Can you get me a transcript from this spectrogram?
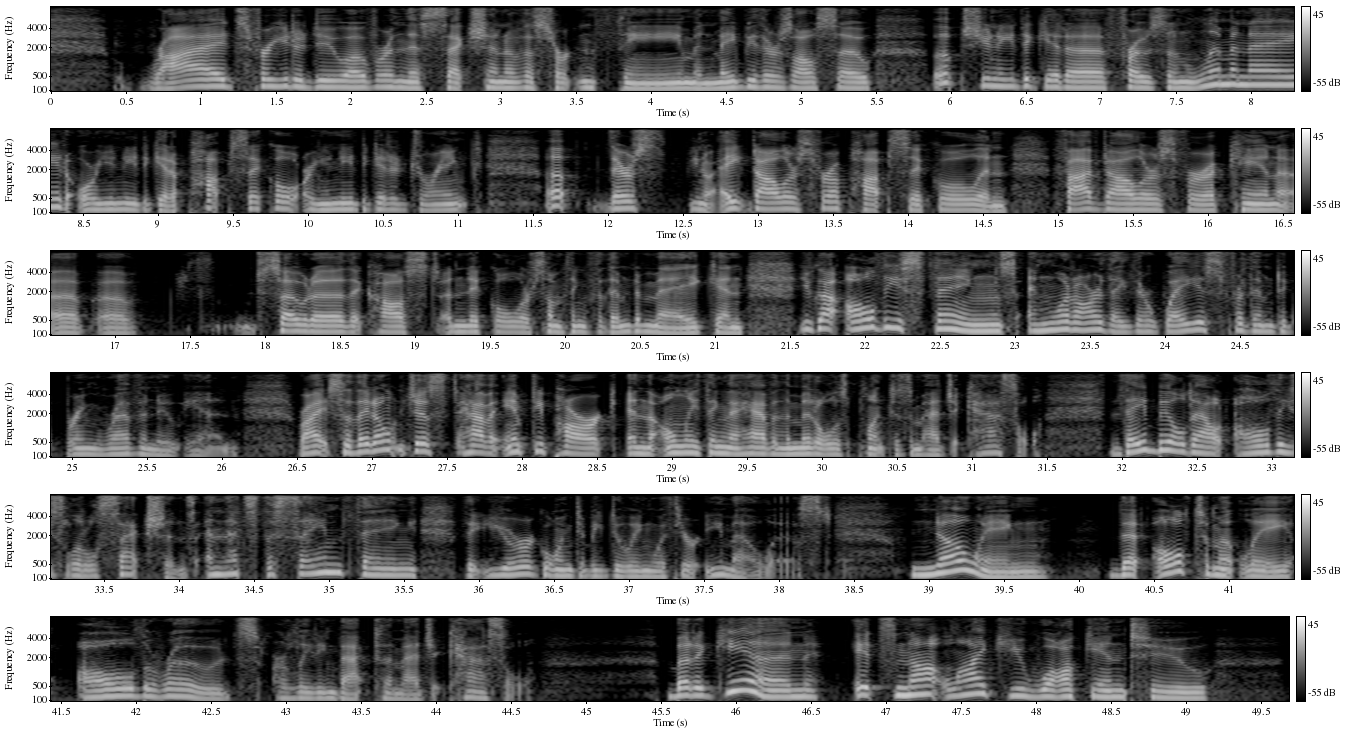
rides for you to do over in this section of a certain theme. And maybe there's also, oops, you need to get a frozen lemonade or you need to get a popsicle or you need to get a drink. Up oh, there's, you know, $8 for a popsicle and $5 for a can of, of soda that cost a nickel or something for them to make. And you've got all these things. And what are they? They're ways for them to bring revenue in, right? So they don't just have an empty park and the only thing they have in the middle is plunked as a magic castle. They build out all these little sections. And that's the same thing that you're going to be doing with your email list. Knowing that ultimately all the roads are leading back to the magic castle. But again, it's not like you walk into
